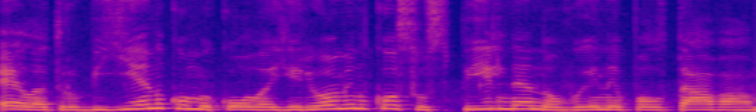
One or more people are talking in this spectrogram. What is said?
Ела Трубієнко, Микола Єрьомінко, Суспільне, Новини Полтава.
